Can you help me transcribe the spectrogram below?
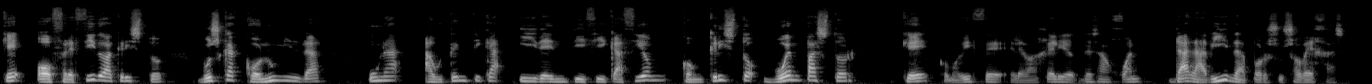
que, ofrecido a Cristo, busca con humildad una auténtica identificación con Cristo buen pastor que, como dice el Evangelio de San Juan, da la vida por sus ovejas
